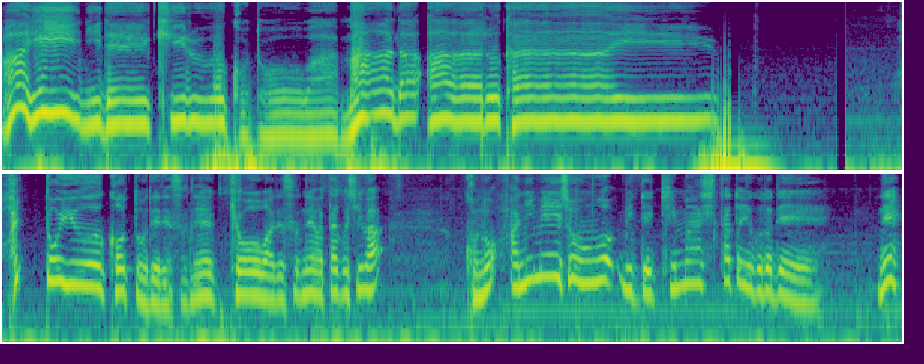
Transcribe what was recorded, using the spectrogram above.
愛にできることはまだあるかい？はい。ということでですね、今日はですね、私はこのアニメーションを見てきましたということで、ね、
